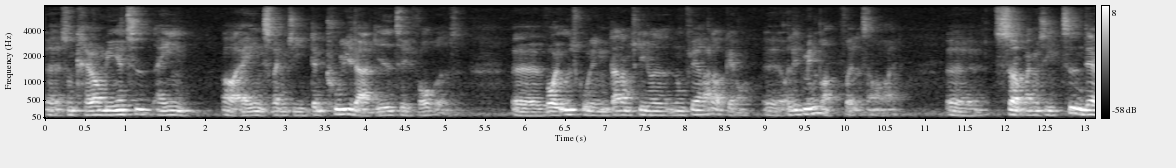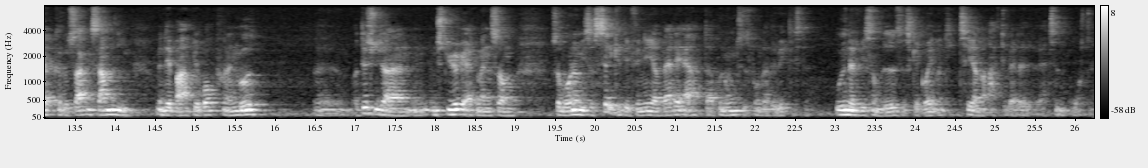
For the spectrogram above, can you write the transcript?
øh, som kræver mere tid af en, og af ens, hvad kan man sige, den pulje, der er givet til forberedelse. Øh, hvor i udskolingen, der er der måske noget, nogle flere retteopgaver, øh, og lidt mindre forældresamarbejde. Øh, så man kan sige, tiden der kan du sagtens sammenligne, men det bare bliver brugt på en anden måde. Øh, og det synes jeg er en, en styrke, at man som, som underviser selv kan definere, hvad det er, der på nogle tidspunkter er det vigtigste. Uden at vi som ledelse skal gå ind og diktere nøjagtigt, hvad, det, hvad tiden bruges til.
